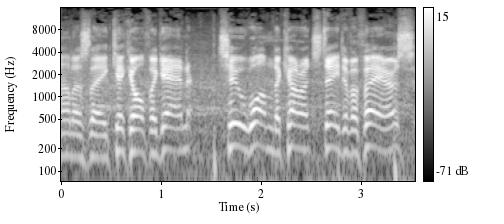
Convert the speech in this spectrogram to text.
Well, as they kick off again, 2-1 the current state of affairs.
